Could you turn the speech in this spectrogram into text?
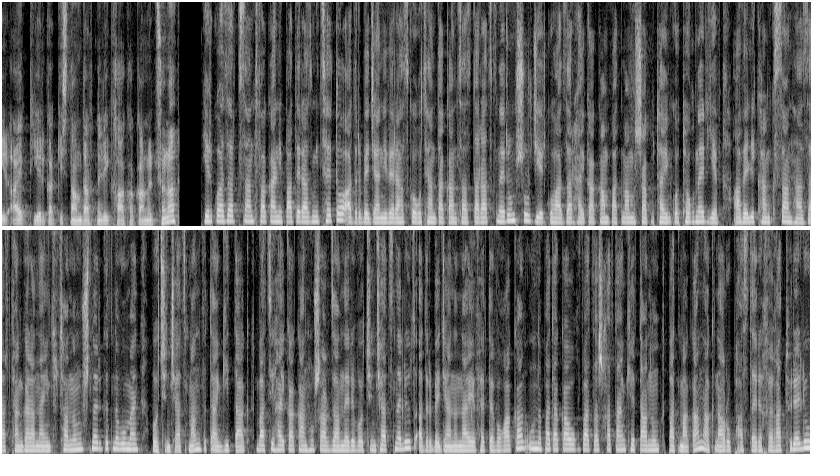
իր այդ երկակի ստանդարտների քաղաքականությունը 2020 թվականի պատերազմից հետո Ադրբեջանի վերահսկողության տակ անցած տարածքներում շուրջ 2000 հայկական պատմամշակութային կոթողներ եւ ավելի քան 20000 թանգարանային ցուցանմուշներ գտնվում են ոչնչացման վտանգի տակ։ Բացի հայկական հուշարձանները ոչնչացնելուց Ադրբեջանը նաեւ հետևողական ու նպատակաուղղված աշխատանք է տանում պատմական ակնառու փաստերը խեղաթյուրելու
